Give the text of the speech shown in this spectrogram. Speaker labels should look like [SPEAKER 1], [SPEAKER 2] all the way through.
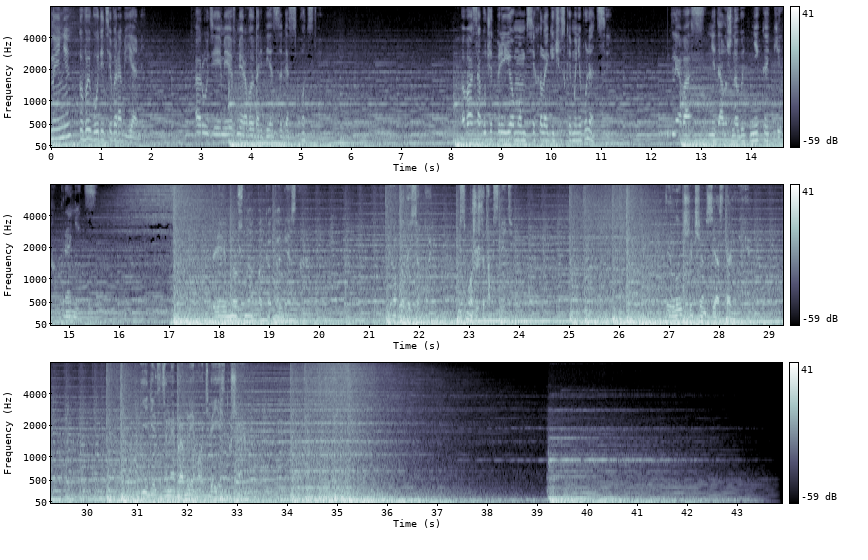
[SPEAKER 1] Отныне вы будете воробьями. Орудиями в мировой борьбе за господство. Вас обучат приемам психологической манипуляции. Для вас не должно быть никаких границ.
[SPEAKER 2] Ты им нужна, пока полезна. Работай со мной. Ты сможешь отомстить.
[SPEAKER 3] Ты лучше, чем все остальные единственная проблема, у тебя есть душа.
